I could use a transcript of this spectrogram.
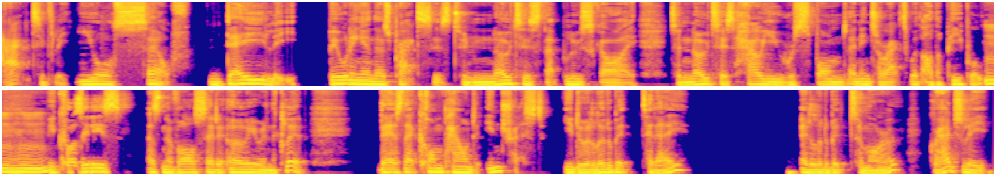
actively yourself daily building in those practices to notice that blue sky, to notice how you respond and interact with other people. Mm-hmm. Because it is, as Naval said it earlier in the clip, there's that compound interest. You do a little bit today, a little bit tomorrow. Gradually,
